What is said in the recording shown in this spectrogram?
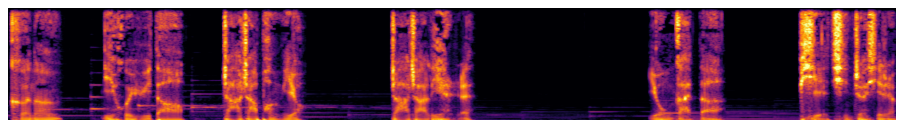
可能你会遇到渣渣朋友、渣渣恋人，勇敢的撇清这些人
